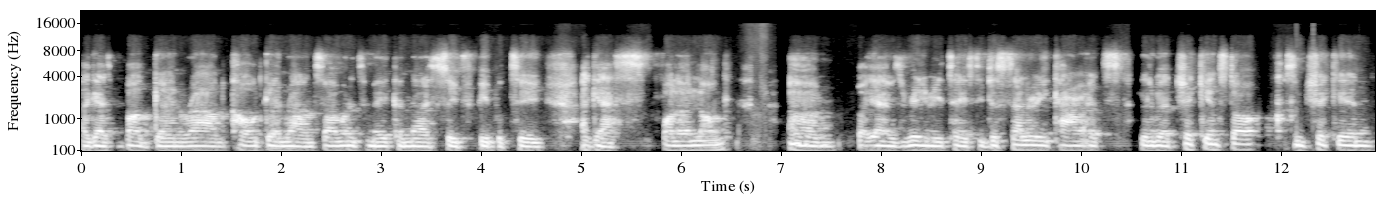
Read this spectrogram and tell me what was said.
I guess, bug going around, cold going around. So I wanted to make a nice soup for people to, I guess, follow along. Um, but yeah, it was really, really tasty. Just celery, carrots, a little bit of chicken stock, some chicken,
